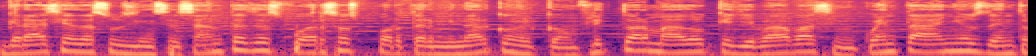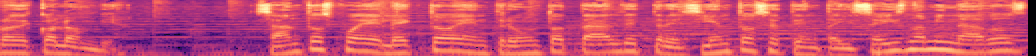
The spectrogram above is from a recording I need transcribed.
gracias a sus incesantes esfuerzos por terminar con el conflicto armado que llevaba 50 años dentro de Colombia. Santos fue electo entre un total de 376 nominados,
